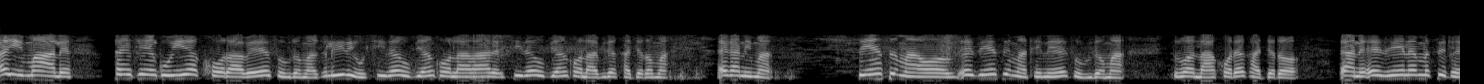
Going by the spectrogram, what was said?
အဲ့ဒီမကလည်းပိုင်ရှင်ကိုကြီးကခေါ်တာပဲဆိုပြီးတော့မှကလေးတွေကိုရှီထဲကိုပြန်ခေါ်လာတာတဲ့ရှီထဲကိုပြန်ခေါ်လာပြီးတဲ့ခါကျတော့မှအဲ့ကနေမှစင်းစင်မှာအဲစင်းစင်မှာထင်တယ်ဆိုပြီးတော့မှသူတို့ကလာခေါ်တဲ့ခါကျတော့အဲ့ဒါနဲ့အဲစင်းလည်းမစစ်ဖဲ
